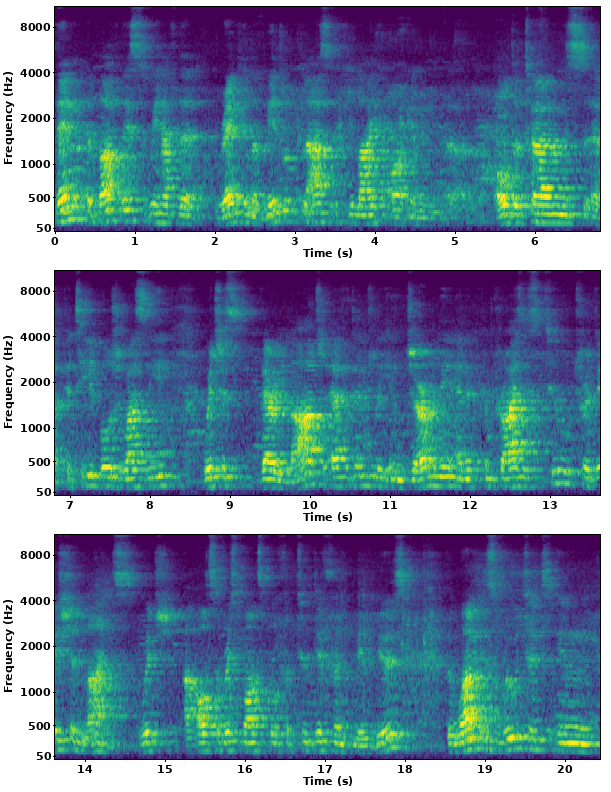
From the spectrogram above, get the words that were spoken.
Then above this we have the regular middle class, if you like, or in uh, older terms, uh, petit bourgeoisie, which is very large, evidently, in Germany, and it comprises two tradition lines, which are also responsible for two different milieus. The one is rooted in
